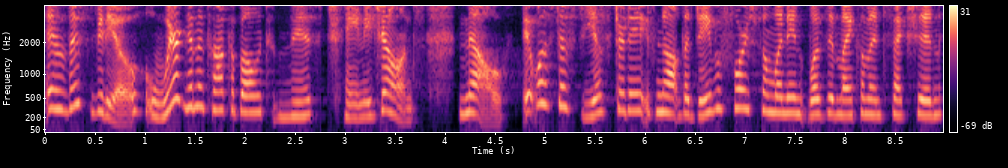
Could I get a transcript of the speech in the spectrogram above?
In this video, we're gonna talk about Miss Chaney Jones. Now, it was just yesterday, if not the day before, someone in, was in my comment section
